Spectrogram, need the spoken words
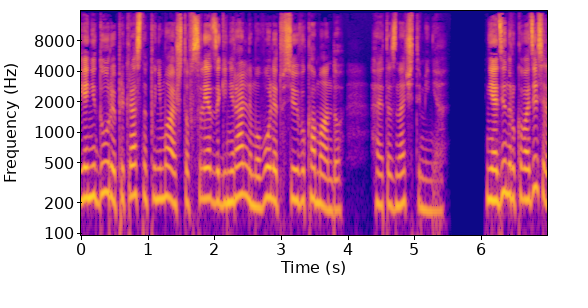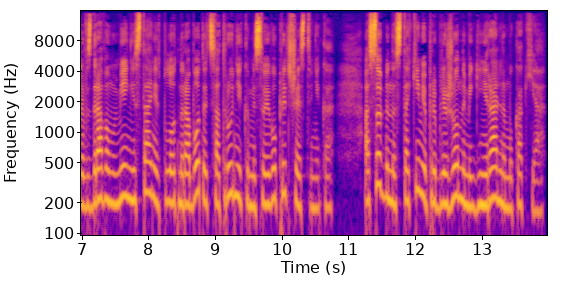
Я не дура и прекрасно понимаю, что вслед за генеральным уволят всю его команду. А это значит и меня. Ни один руководитель в здравом уме не станет плотно работать с сотрудниками своего предшественника, особенно с такими приближенными генеральному, как я.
